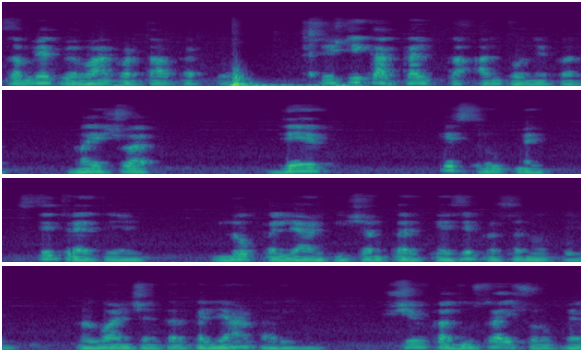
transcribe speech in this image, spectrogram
सम्यक व्यवहार बर्ताव करते सृष्टि का कल्प का अंत होने पर महेश्वर देव किस रूप में स्थित रहते हैं? लोक कल्याण की शंकर कैसे प्रसन्न होते हैं? भगवान शंकर कल्याणकारी हैं। शिव का दूसरा ही स्वरूप है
